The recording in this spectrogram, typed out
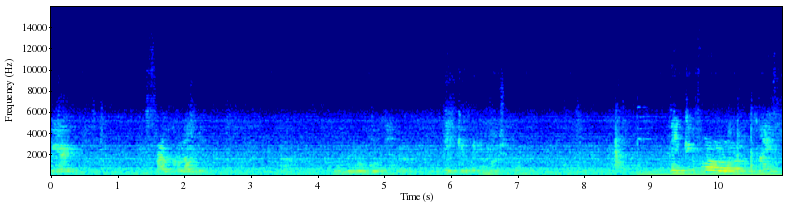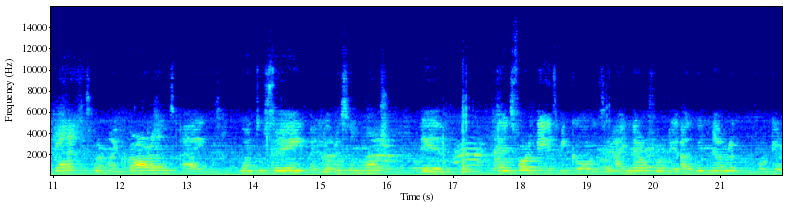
here from Colombia. Thank you very much. Thank you for my friends, for my parents. I want to say I love you so much. And thanks for this because I never forget, I will never forget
